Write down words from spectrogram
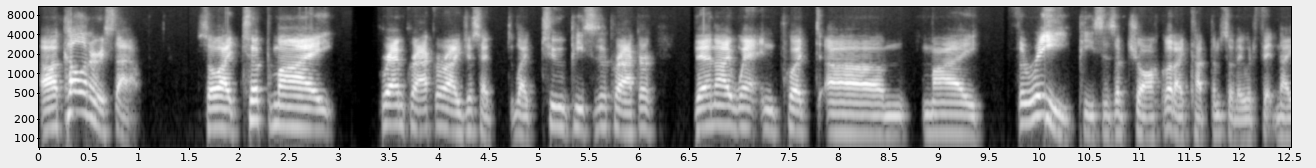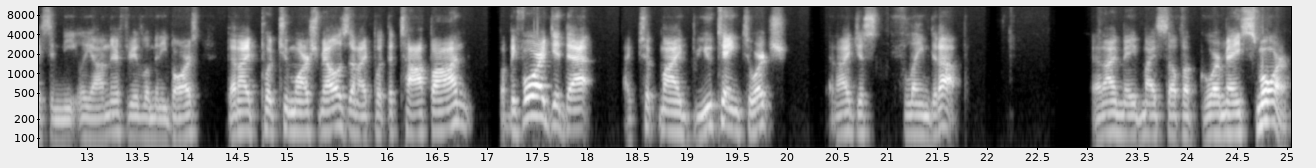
uh, culinary style. So I took my graham cracker. I just had like two pieces of cracker. Then I went and put um, my three pieces of chocolate. I cut them so they would fit nice and neatly on there, three little mini bars. Then I put two marshmallows, then I put the top on. But before I did that, I took my butane torch and I just flamed it up. And I made myself a gourmet s'more.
